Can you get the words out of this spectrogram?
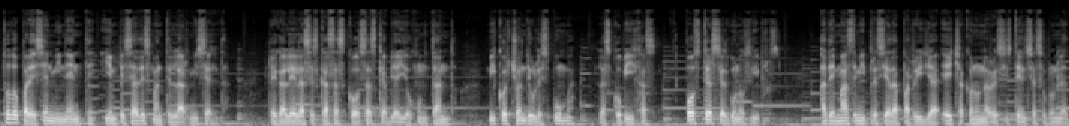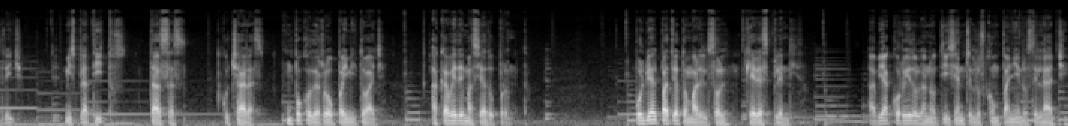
Todo parecía inminente y empecé a desmantelar mi celda. Regalé las escasas cosas que había ido juntando, mi colchón de una espuma, las cobijas, pósters y algunos libros, además de mi preciada parrilla hecha con una resistencia sobre un ladrillo, mis platitos, tazas, cucharas, un poco de ropa y mi toalla. Acabé demasiado pronto. Volví al patio a tomar el sol, que era espléndido. Había corrido la noticia entre los compañeros del H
